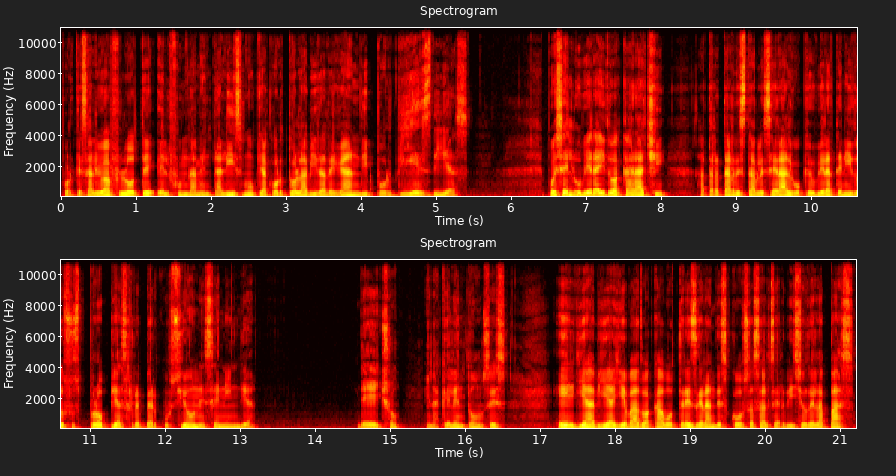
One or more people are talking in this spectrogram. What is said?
porque salió a flote el fundamentalismo que acortó la vida de Gandhi por diez días. Pues él hubiera ido a Karachi a tratar de establecer algo que hubiera tenido sus propias repercusiones en India. De hecho, en aquel entonces, él ya había llevado a cabo tres grandes cosas al servicio de la paz.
